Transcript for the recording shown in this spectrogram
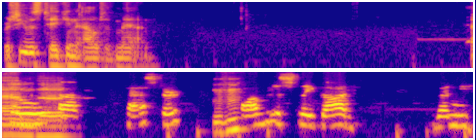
for she was taken out of man. And, uh, uh, Pastor, mm-hmm. obviously God, when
